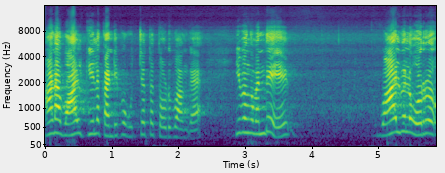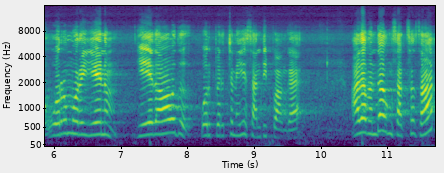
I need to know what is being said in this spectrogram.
ஆனால் வாழ்க்கையில் கண்டிப்பாக உச்சத்தை தொடுவாங்க. இவங்க வந்து வாழ்வில் ஒரு ஒரு முறை ஏனும் ஏதாவது ஒரு பிரச்சனையை சந்திப்பாங்க. அதை வந்து அவங்க சக்ஸஸாக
